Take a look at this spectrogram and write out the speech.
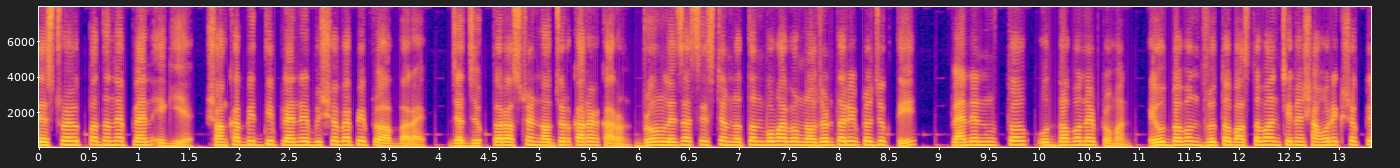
ডেস্ট্রয় উৎপাদনে প্ল্যান এগিয়ে। সংখ্যা বৃদ্ধি প্ল্যানের বিশ্বব্যাপী প্রভাব বাড়ায়, যা যুক্তরাষ্ট্রের নজর কাড়ার কারণ। ড্রোন লেজার সিস্টেম, নতুন বোমা এবং নজরদারি প্রযুক্তি প্ল্যানের মুক্ত উদ্ভাবনের প্রমাণ। এই উদ্ভাবন দ্রুত বাস্তবায়ন চীনের সামরিক শক্তি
